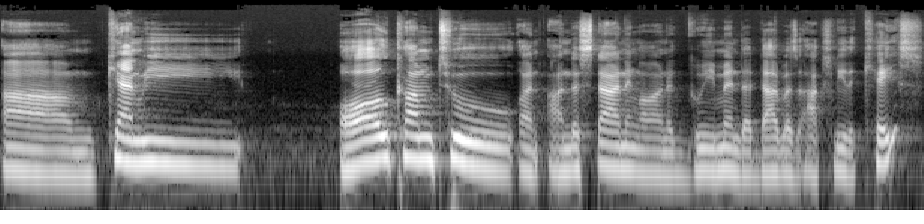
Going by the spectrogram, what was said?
Um, can we all come to an understanding or an agreement that that was actually the case?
